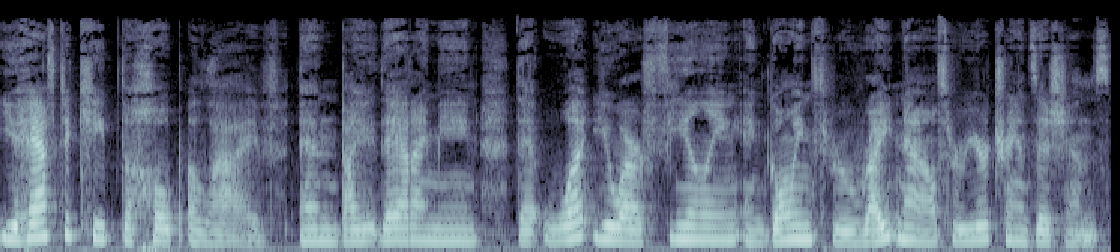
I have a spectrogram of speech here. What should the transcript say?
you have to keep the hope alive. And by that I mean that what you are feeling and going through right now through your transitions,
